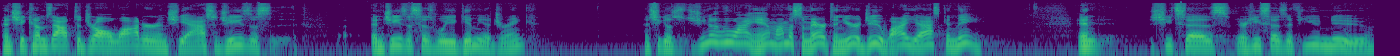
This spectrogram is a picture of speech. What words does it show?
And she comes out to draw water, and she asks Jesus, and Jesus says, Will you give me a drink? And she goes, Do you know who I am? I'm a Samaritan. You're a Jew. Why are you asking me? And she says, or he says, if you knew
